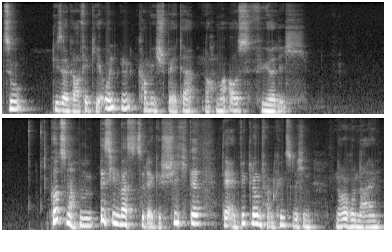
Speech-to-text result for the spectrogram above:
Zu dieser Grafik hier unten komme ich später nochmal ausführlich. Kurz noch ein bisschen was zu der Geschichte der Entwicklung von künstlichen neuronalen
